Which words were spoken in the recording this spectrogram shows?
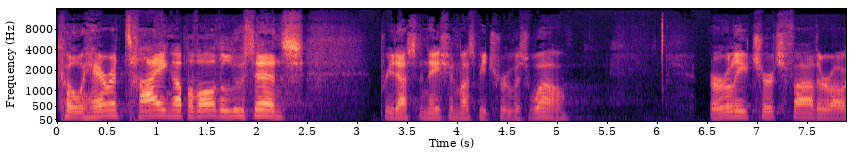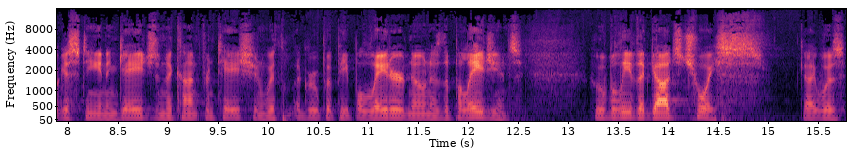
coherent tying up of all the loose ends, predestination must be true as well. Early church father Augustine engaged in a confrontation with a group of people later known as the Pelagians, who believed that God's choice okay, was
